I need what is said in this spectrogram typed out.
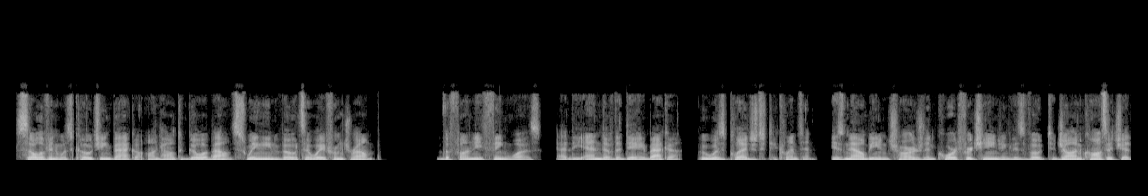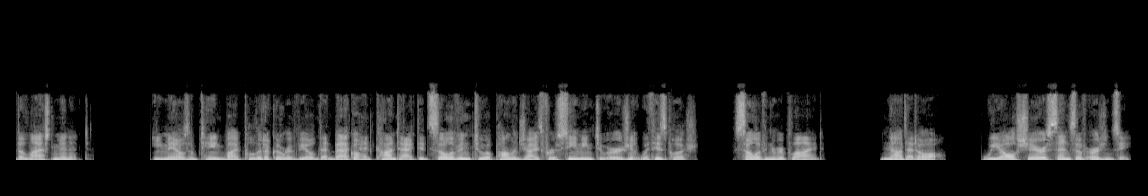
Sullivan was coaching Baca on how to go about swinging votes away from Trump. The funny thing was, at the end of the day Baca, who was pledged to Clinton, is now being charged in court for changing his vote to John Kasich at the last minute. Emails obtained by Politico revealed that Baca had contacted Sullivan to apologize for seeming too urgent with his push. Sullivan replied. Not at all. We all share a sense of urgency.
